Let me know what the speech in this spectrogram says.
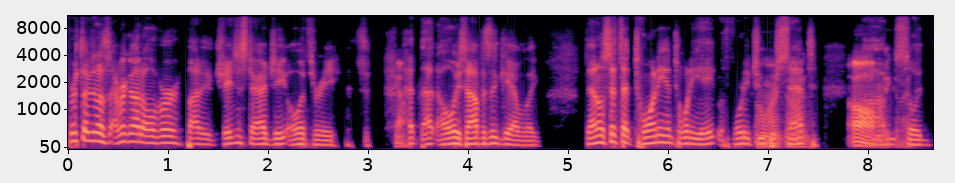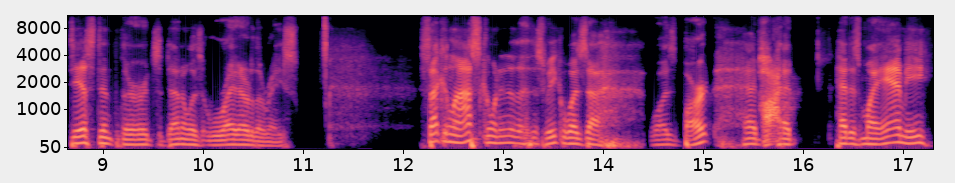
first time Deno's ever got over. Thought he'd change his strategy. 0 and 3. Yeah. that, that always happens in gambling. Deno sits at 20 and 28 with 42 percent. Oh my Um, god. so distant third. So Deno was right out of the race. Second last going into the, this week was uh was Bart had Hot. had had his Miami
